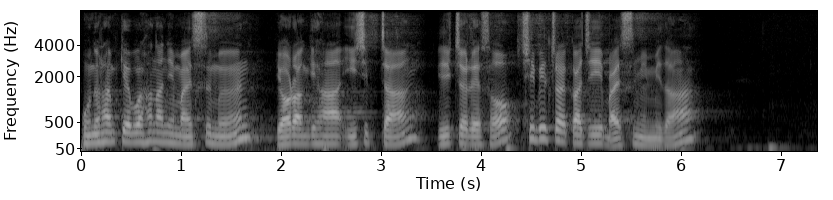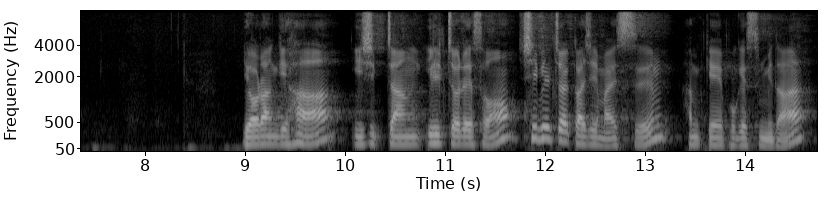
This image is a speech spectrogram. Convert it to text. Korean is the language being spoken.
오늘 함께 볼 하나님 말씀은 열왕기하 20장 1절에서 11절까지 말씀입니다. 열왕기하 20장 1절에서 11절까지 말씀 함께 보겠습니다.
